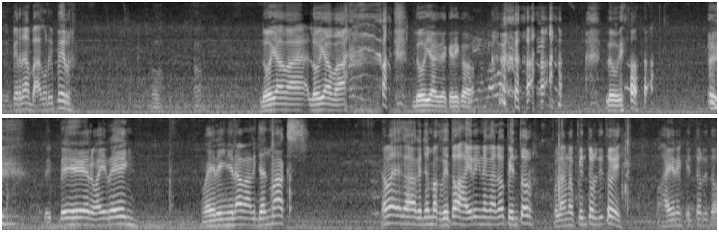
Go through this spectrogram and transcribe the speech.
Repair na. Bagong repair. Oh. oh. Luya ma. Luya ma. luya mekaniko. Luya. Repair, wiring. Wiring nila mga kadyan Max. Naman mga kadyan Max dito, hiring ng ano, pintor. Walang nagpintor dito eh. Hiring pintor dito.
